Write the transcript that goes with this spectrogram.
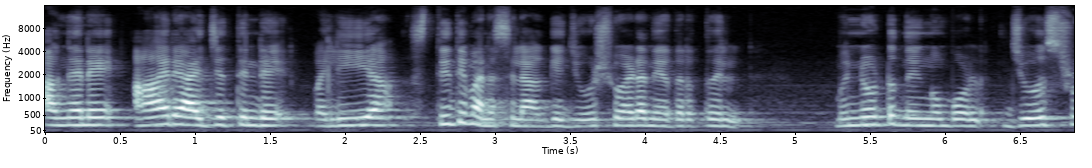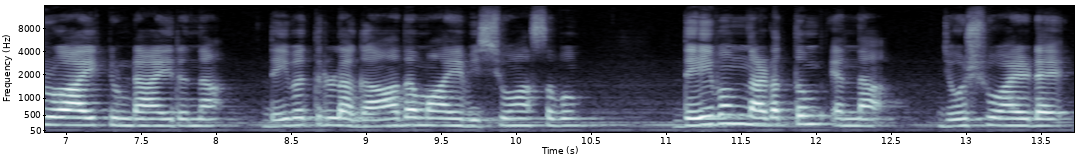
അങ്ങനെ ആ രാജ്യത്തിന്റെ വലിയ സ്ഥിതി മനസ്സിലാക്കി ജോഷുവയുടെ നേതൃത്വത്തിൽ മുന്നോട്ട് നീങ്ങുമ്പോൾ ജോഷുവായ്ക്കുണ്ടായിരുന്ന ദൈവത്തിലുള്ള അഗാധമായ വിശ്വാസവും ദൈവം നടത്തും എന്ന ജോഷുവായുടെ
